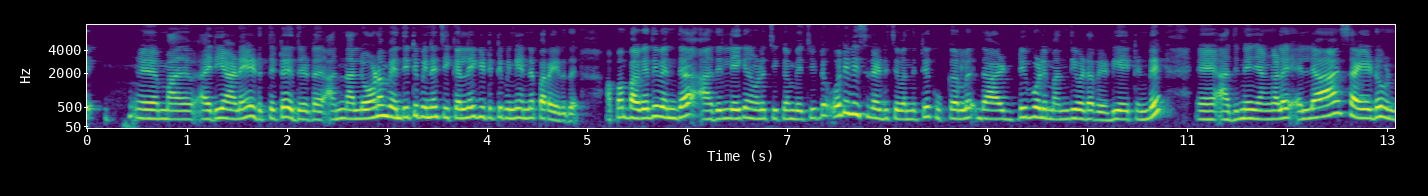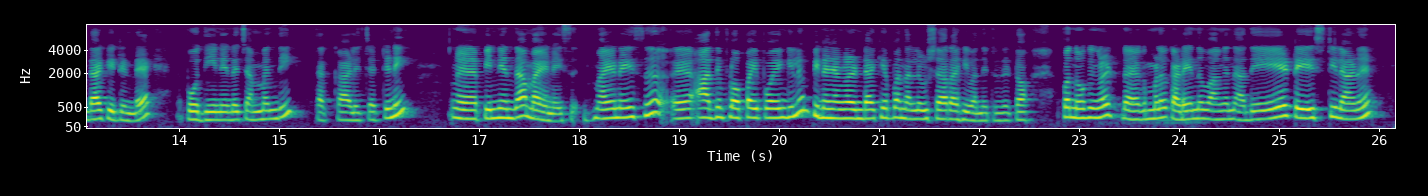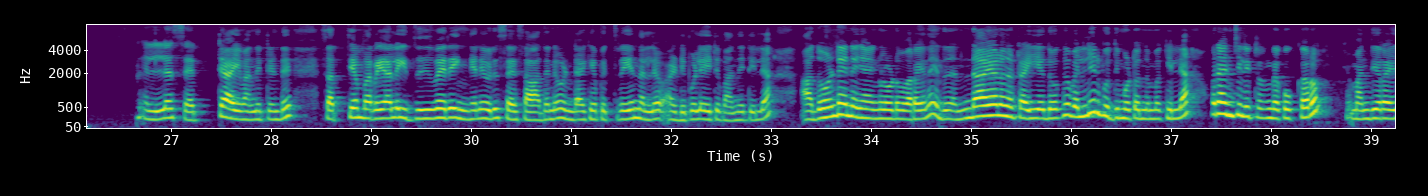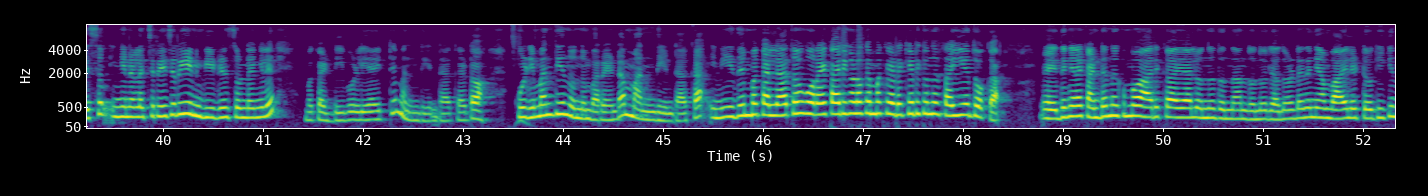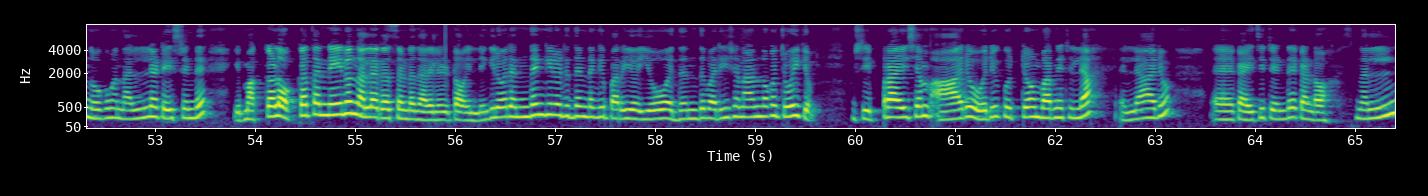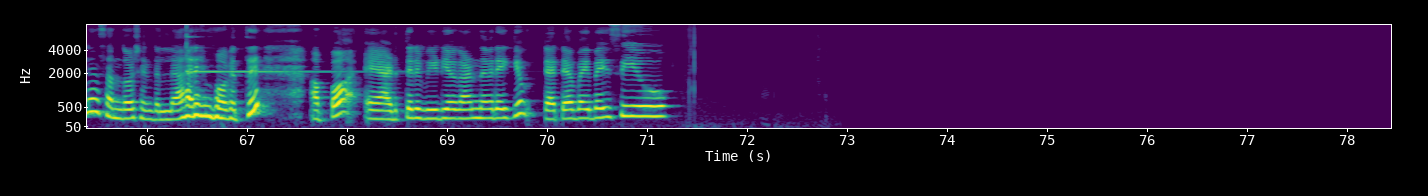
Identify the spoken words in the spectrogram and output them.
അരിയാണ് എടുത്തിട്ട് ഇതിട്ട് അത് നല്ലോണം വെന്തിട്ട് പിന്നെ ചിക്കനിലേക്ക് ഇട്ടിട്ട് പിന്നെ എന്നെ പറയരുത്. അപ്പം പകുതി വെന്ത അതിലേക്ക് നമ്മൾ ചിക്കൻ വെച്ചിട്ട് ഒരു വിസിലടിച്ച് വന്നിട്ട് കുക്കറിൽ ഇത് അടിപൊളി മന്തി ഇവിടെ റെഡി ആയിട്ടുണ്ട്. അതിന് ഞങ്ങൾ എല്ലാ സൈഡും ഉണ്ടാക്കിയിട്ടുണ്ട്. പുതിനേന്റെ ചമ്മന്തി തക്കാളി ചട്നി ഏ, പിന്നെന്താ? മയണൈസ് മയണൈസ് ആദ്യം ഫ്ലോപ്പായി പോയെങ്കിലും പിന്നെ ഞങ്ങൾ ഉണ്ടാക്കിയപ്പോൾ നല്ല ഉഷാറാക്കി വന്നിട്ടുണ്ട് കേട്ടോ അപ്പോൾ നോക്കി നിങ്ങൾ നമ്മൾ കടയിൽ നിന്ന് വാങ്ങുന്ന അതേ ടേസ്റ്റിലാണ് എല്ലാം സെറ്റായി വന്നിട്ടുണ്ട്. സത്യം പറയാൽ ഇതുവരെ ഇങ്ങനെ ഒരു സാധനം ഉണ്ടാക്കിയപ്പോൾ ഇത്രയും നല്ല അടിപൊളിയായിട്ട് വന്നിട്ടില്ല. അതുകൊണ്ട് തന്നെ ഞാൻ നിങ്ങളോട് പറയുന്നത് ഇത് എന്തായാലും ഒന്ന് ട്രൈ ചെയ്ത് നോക്ക്. വലിയൊരു ബുദ്ധിമുട്ടൊന്നും നമുക്കില്ല. ഒരു അഞ്ച് ലിറ്ററിന്റെ കുക്കറും മന്തി റൈസും ഇങ്ങനെയുള്ള ചെറിയ ചെറിയ ഇൻഗ്രീഡിയൻസ് ഉണ്ടെങ്കിൽ നമുക്ക് അടിപൊളിയായിട്ട് മന്തി ഉണ്ടാക്കാം കേട്ടോ. കുഴിമന്തി എന്നൊന്നും പറയേണ്ട മന്തി ഉണ്ടാക്കാം. ഇനി ഇത് നമുക്ക് അല്ലാത്ത കുറേ കാര്യങ്ങളൊക്കെ നമുക്ക് ഇടയ്ക്കിടയ്ക്ക് ഒന്ന് ട്രൈ ചെയ്ത് നോക്കാം. ഇതിങ്ങനെ കണ്ടു നിൽക്കുമ്പോൾ ആർക്കായാലും ഒന്ന് തിന്നാൻ തോന്നില്ല അതുകൊണ്ട് തന്നെ ഞാൻ വായിലിട്ട് നോക്കിക്ക് നോക്കുമ്പോൾ നല്ല ടേസ്റ്റ് ഉണ്ട്. ഈ മക്കളൊക്കെ തന്നെയും നല്ല രസമുണ്ടെന്ന് അറിയില്ല കേട്ടോ. ഇല്ലെങ്കിൽ ഒരെന്തെങ്കിലും ഒരു ഇതുണ്ടെങ്കിൽ പറയോ അയ്യോ ഇതെന്ത് പരീക്ഷണമാണെന്നൊക്കെ ചോദിക്കും. പക്ഷേ ഇപ്രാവശ്യം ആരും ഒരു കുറ്റവും പറഞ്ഞിട്ടില്ല. എല്ലാവരും കഴിച്ചിട്ടുണ്ട് കണ്ടോ? നല്ല സന്തോഷമുണ്ട് എല്ലാവരെയും മുഖത്ത്. അപ്പോൾ അടുത്തൊരു video കാണുന്നവരേക്കും. Tata bye bye see you.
